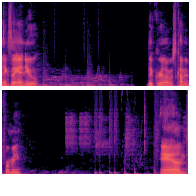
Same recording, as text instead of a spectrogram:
Next thing I knew, the griller was coming for me. And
